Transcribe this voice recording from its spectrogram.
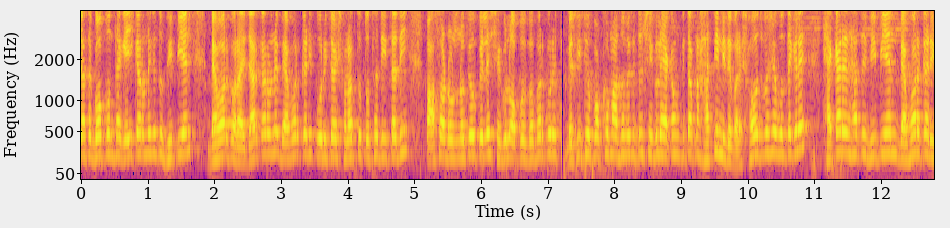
যাতে গোপন থাকে? এই কারণে কিন্তু ভিপিএন ব্যবহার করা হয়। যার কারণে ব্যবহারকারী পরিচয়, শনাক্ত, তথ্য ইত্যাদি পাসওয়ার্ড অন্য কেউ পেলে সেগুলো অপব্যবহার করে তৃতীয় পক্ষের মাধ্যমে কিন্তু সেগুলো অ্যাকাউন্ট কিন্তু আপনার হাতিয়ে নিতে পারে। সহজ ভাষায় বলতে গেলে হ্যাকারের হাতে ভিপিএন ব্যবহারকারী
